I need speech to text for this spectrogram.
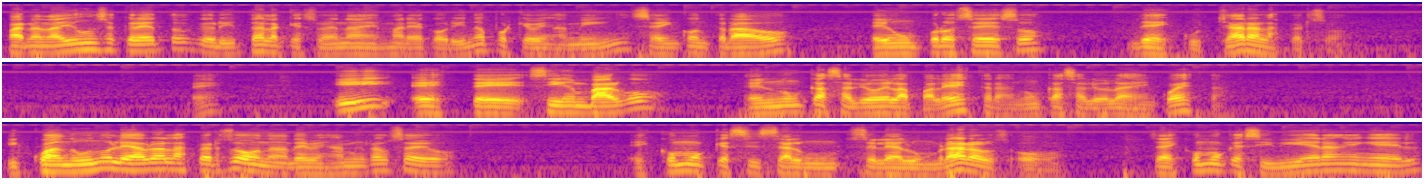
para nadie es un secreto que ahorita la que suena es María Corina, porque Benjamín se ha encontrado en un proceso de escuchar a las personas. ¿Ves? Y este, sin embargo, él nunca salió de la palestra, nunca salió de las encuestas. Y cuando uno le habla a las personas de Benjamín Rauseo, es como que si se, le alumbrara los ojos. O sea, es como que si vieran en él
